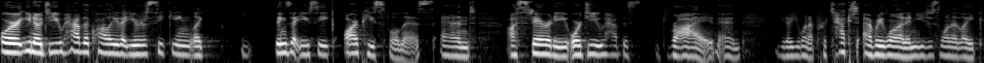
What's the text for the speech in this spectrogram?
Or, you know, do you have the quality that you're seeking, like things that you seek are peacefulness and austerity, or do you have this drive and, you know, you want to protect everyone and you just want to like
